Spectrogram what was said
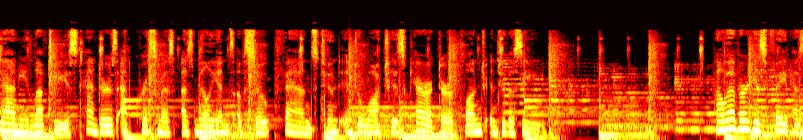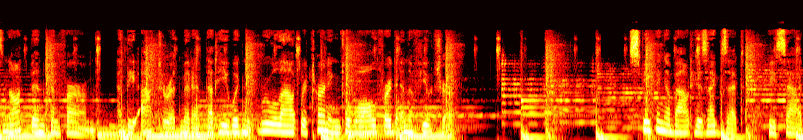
Danny left EastEnders at Christmas as millions of soap fans tuned in to watch his character plunge into the sea. However his fate has not been confirmed, and the actor admitted that he wouldn't rule out returning to Walford in the future. Speaking about his exit, he said,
